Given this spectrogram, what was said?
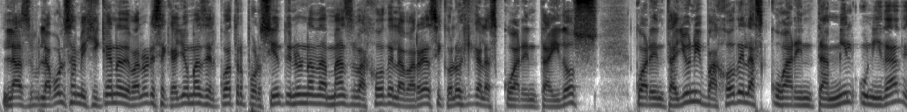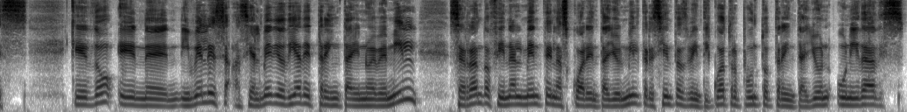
Las, la Bolsa Mexicana de Valores se cayó más del 4% y no nada más bajó de la barrera psicológica a las 42, 41 y bajó de las 40 mil unidades. Quedó en eh, niveles hacia el mediodía de 39 mil, cerrando finalmente en las 41 mil 324.31 unidades.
